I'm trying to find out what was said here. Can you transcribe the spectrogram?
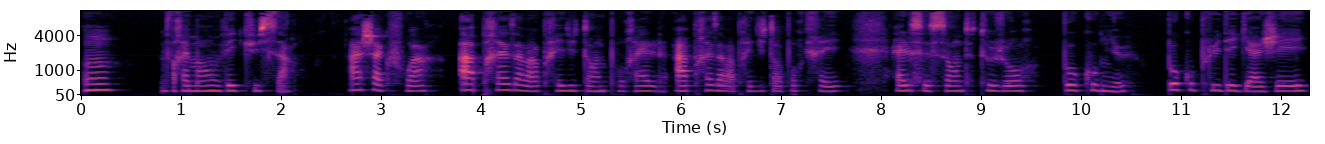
ont vraiment vécu ça. À chaque fois après avoir pris du temps pour elles après avoir pris du temps pour créer elles se sentent toujours beaucoup mieux beaucoup plus dégagées,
